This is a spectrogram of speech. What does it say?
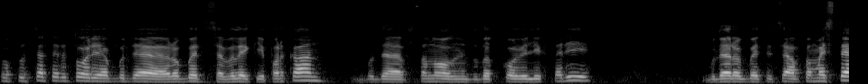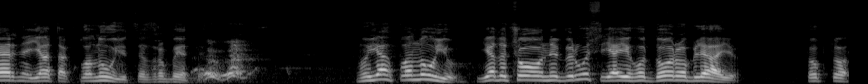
Тобто ця територія буде робитися великий паркан, буде встановлені додаткові ліхтарі, буде робитися автомайстерня. Я так планую це зробити. Ну я планую. Я до чого не берусь, я його доробляю. Тобто,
